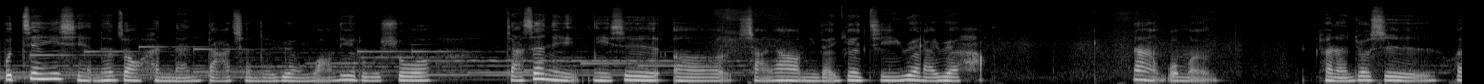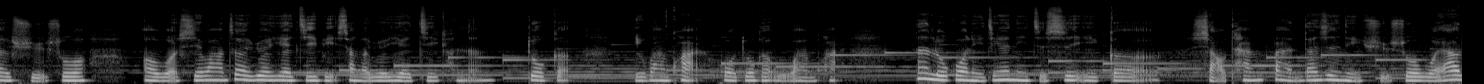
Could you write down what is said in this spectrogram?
不建议写那种很难达成的愿望。例如说，假设你你是呃想要你的业绩越来越好。那我们可能就是会许说，哦，我希望这月业绩比上个月业绩可能多个一万块，或多个五万块。那如果你今天你只是一个小摊贩，但是你许说我要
